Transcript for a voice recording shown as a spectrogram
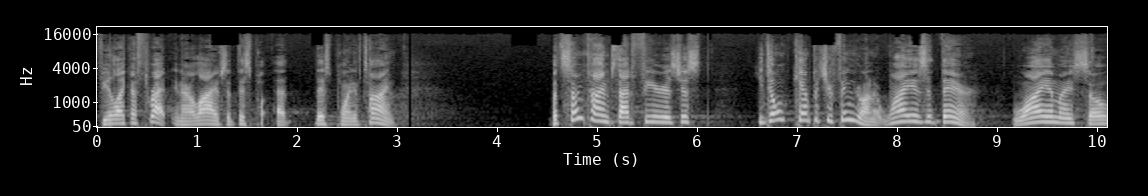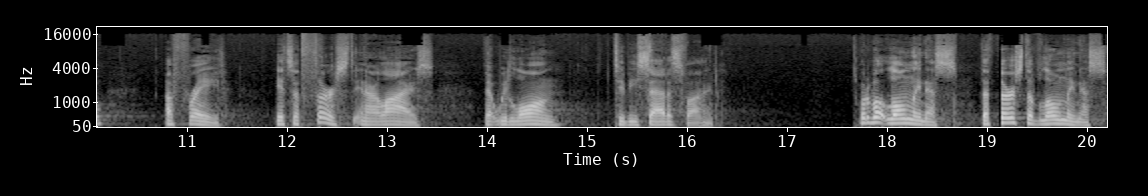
feel like a threat in our lives at this, at this point of time. But sometimes that fear is just, you don't, can't put your finger on it. Why is it there? Why am I so afraid? It's a thirst in our lives that we long to be satisfied. What about loneliness? The thirst of loneliness.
